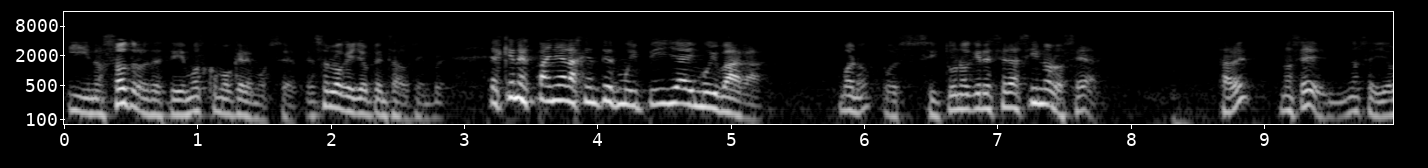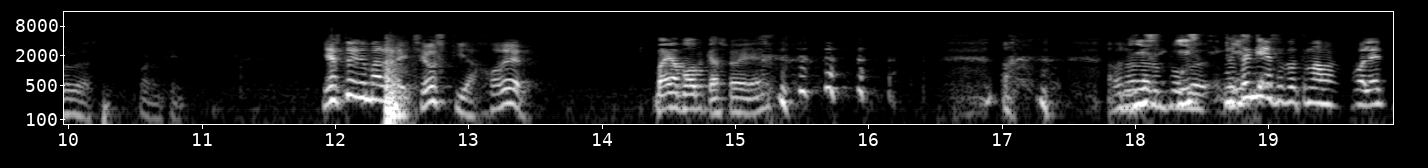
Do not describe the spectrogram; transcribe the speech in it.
Y nosotros decidimos cómo queremos ser. Eso es lo que yo he pensado siempre. Es que en España la gente es muy pilla y muy vaga. Bueno, pues si tú no quieres ser así, no lo seas. ¿Sabes? No sé, no sé, yo lo veo así. Bueno, en fin. Ya estoy de mala leche, hostia, joder. Vaya podcast hoy, eh. Vamos a hablar un poco. De- ¿No tenías otro tema polémico?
